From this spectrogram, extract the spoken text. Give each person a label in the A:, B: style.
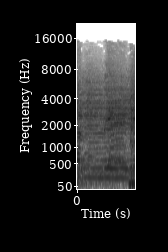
A: suddenly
